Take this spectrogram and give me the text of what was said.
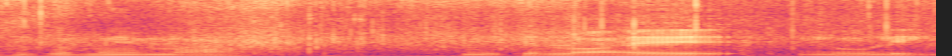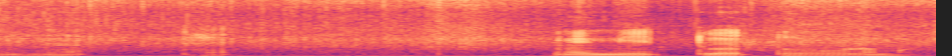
มันก็ไม่มา มีแต่รอย หนูหลิงฮะไม่มีตัวโตแล้วมั้ง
